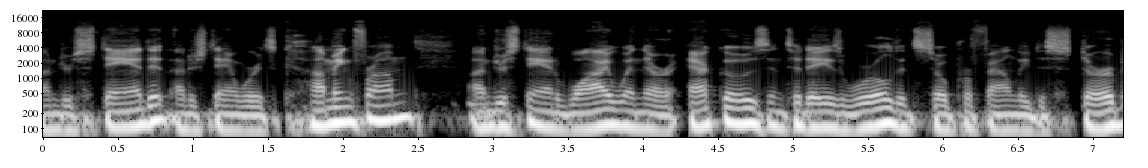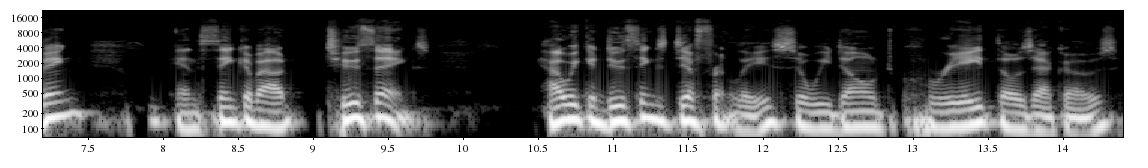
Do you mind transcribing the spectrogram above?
understand it, understand where it's coming from, understand why, when there are echoes in today's world, it's so profoundly disturbing, and think about two things how we can do things differently so we don't create those echoes.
